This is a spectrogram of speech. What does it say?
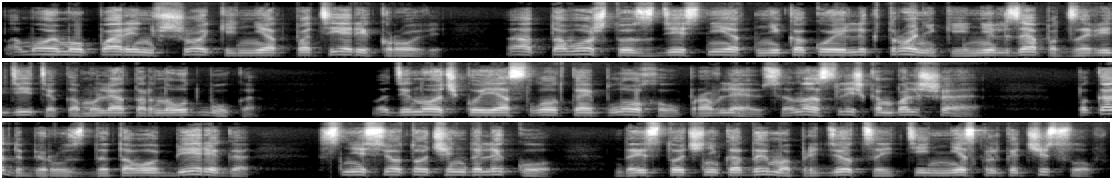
По-моему, парень в шоке не от потери крови, от того, что здесь нет никакой электроники и нельзя подзарядить аккумулятор ноутбука. В одиночку я с лодкой плохо управляюсь, она слишком большая. Пока доберусь до того берега, снесет очень далеко. До источника дыма придется идти несколько часов.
